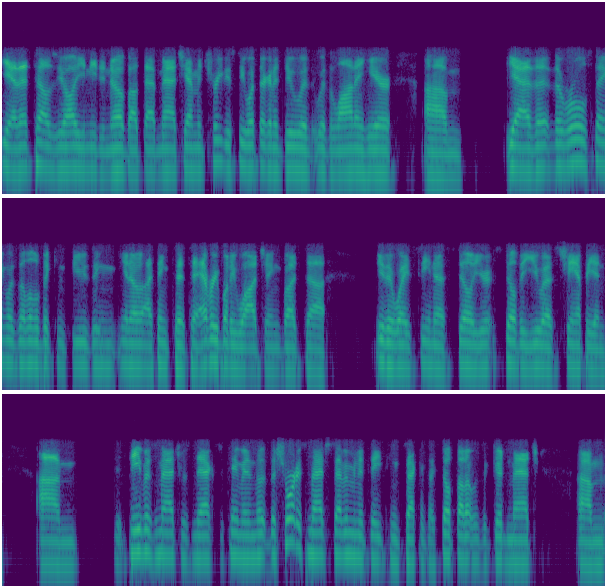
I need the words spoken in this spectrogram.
Yeah, that tells you all you need to know about that match. Yeah, I'm intrigued to see what they're going to do with with Lana here. Um, yeah, the the rules thing was a little bit confusing, you know, I think to to everybody watching, but uh either way, Cena still you're still the US champion. Um Divas match was next. It came in the, the shortest match, seven minutes eighteen seconds. I still thought it was a good match. Um,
